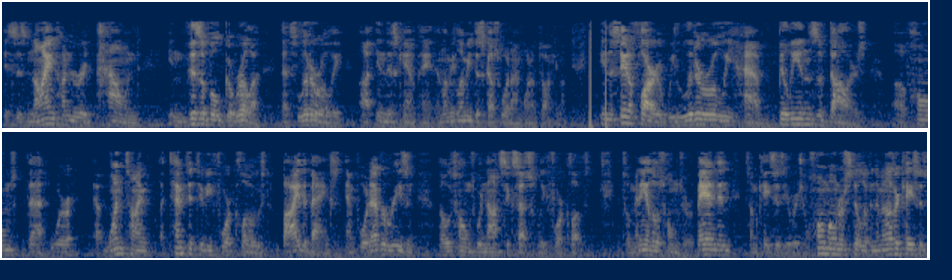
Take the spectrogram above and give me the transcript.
is this 900 pound invisible gorilla that's literally uh, in this campaign. And let me, let me discuss what I'm, what I'm talking about. In the state of Florida, we literally have billions of dollars of homes that were at one time attempted to be foreclosed by the banks, and for whatever reason, those homes were not successfully foreclosed. And so many of those homes are abandoned. In some cases, the original homeowners still live in them. In other cases,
